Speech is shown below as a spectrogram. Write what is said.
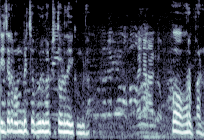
ടീച്ചർ പമ്പിച്ച ഭൂരിപക്ഷത്തോട് ജയിക്കും ഇവിടെ. ഓ ഉറപ്പാണ്.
